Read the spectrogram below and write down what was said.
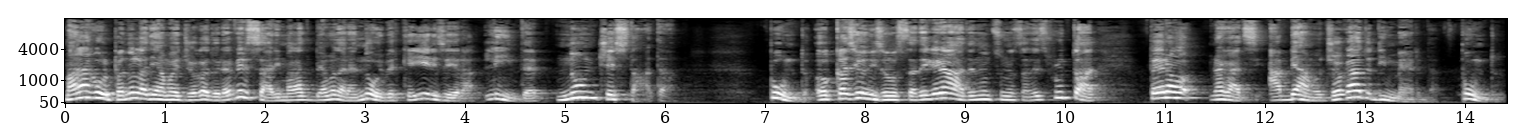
Ma la colpa non la diamo ai giocatori avversari, ma la dobbiamo dare a noi, perché ieri sera l'Inter non c'è stata. Punto. Occasioni sono state create, non sono state sfruttate però, ragazzi, abbiamo giocato di merda. Punto.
